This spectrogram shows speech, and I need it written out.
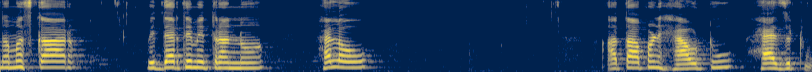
नमस्कार विद्यार्थी मित्रांनो. हॅलो आता आपण हॅव टू हॅज टू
